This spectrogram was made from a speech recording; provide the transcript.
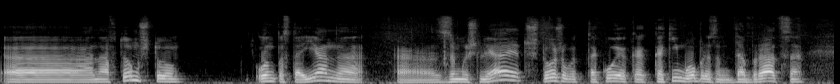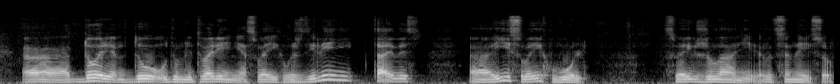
э, она в том, что он постоянно э, замышляет, что же вот такое, как, каким образом добраться до, до удовлетворения своих вожделений, тайвис, и своих воль, своих желаний, рацинейсов.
